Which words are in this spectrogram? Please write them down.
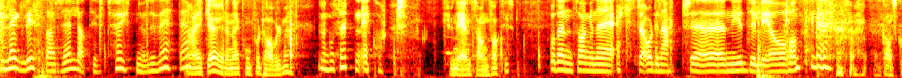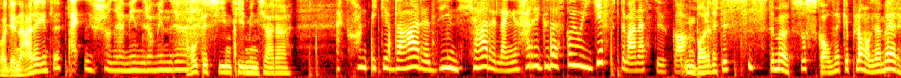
Du legger lista relativt høyt nå, du vet det. Nei, ikke høyere enn jeg er komfortabel med. Men konserten er kort. Kun én sang, faktisk. Og den sangen er ekstraordinært eh, nydelig og vanskelig. Ganske ordinær, egentlig. Nei, nå skjønner jeg mindre og mindre. Alt til sin tid, min kjære. Jeg kan ikke være din kjære lenger. Herregud, jeg skal jo gifte meg neste uke. Bare dette siste møtet, så skal jeg ikke plage deg mer.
